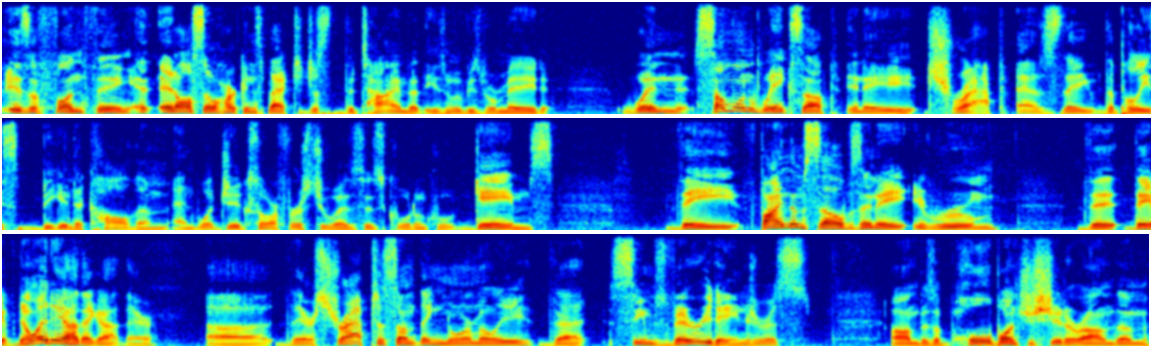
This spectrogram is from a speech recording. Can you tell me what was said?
is a fun thing, it, it also harkens back to just the time that these movies were made. When someone wakes up in a trap, as they the police begin to call them, and what Jigsaw refers to as his quote unquote games, they find themselves in a, a room that they have no idea how they got there. Uh, they're strapped to something normally that seems very dangerous. Um, there's a whole bunch of shit around them,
